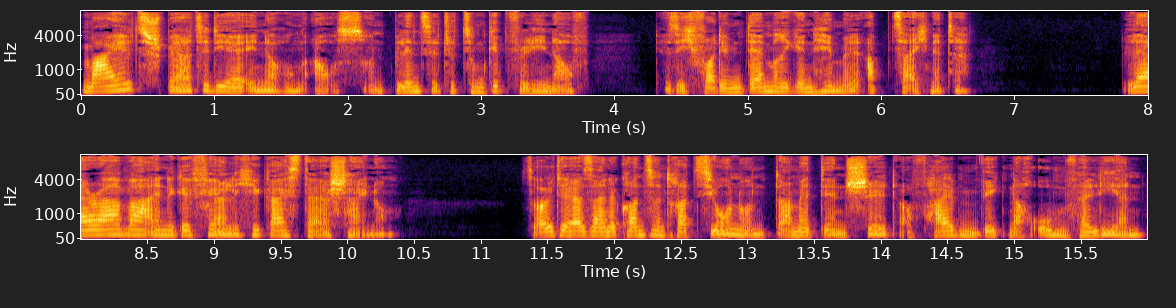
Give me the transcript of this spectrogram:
Miles sperrte die Erinnerung aus und blinzelte zum Gipfel hinauf, der sich vor dem dämmerigen Himmel abzeichnete. Lara war eine gefährliche Geistererscheinung. Sollte er seine Konzentration und damit den Schild auf halbem Weg nach oben verlieren,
